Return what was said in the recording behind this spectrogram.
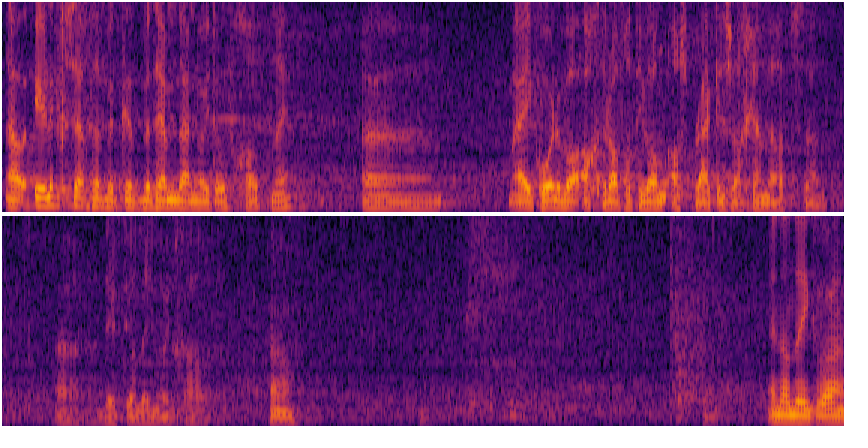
Nou, eerlijk gezegd heb ik het met hem daar nooit over gehad, nee. Uh, maar ik hoorde wel achteraf dat hij wel een afspraak in zijn agenda had staan. Uh, dat heeft hij alleen nooit gehaald. En dan denken we,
